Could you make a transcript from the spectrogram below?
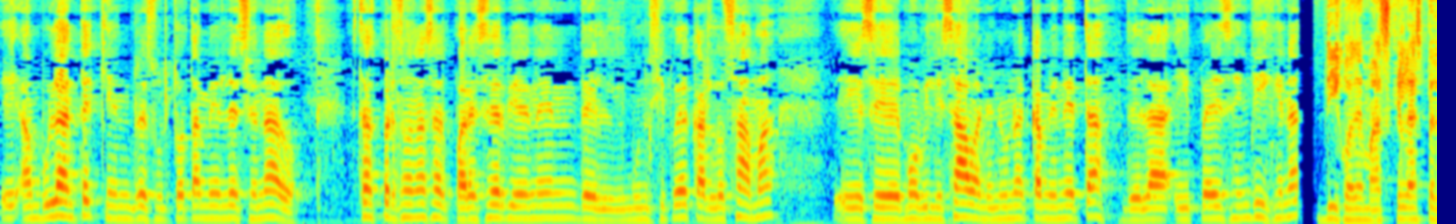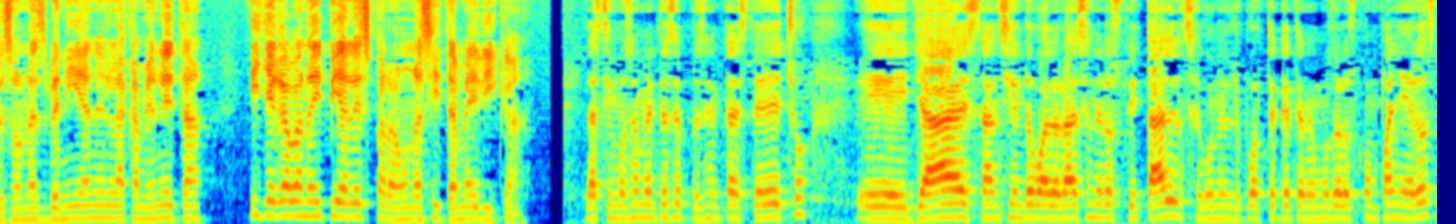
eh, ambulante quien resultó también lesionado. Estas personas al parecer vienen del municipio de Carlosama, eh, se movilizaban en una camioneta de la IPS indígena. Dijo además que las personas venían en la camioneta y llegaban a Ipiales para una cita médica. Lastimosamente se presenta este hecho, eh, ya están siendo valoradas en el hospital, según el reporte que tenemos de los compañeros.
